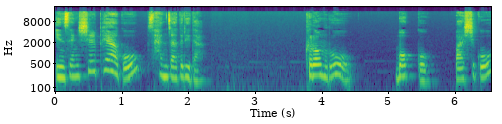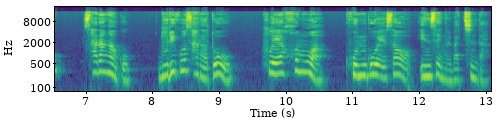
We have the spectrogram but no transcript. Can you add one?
인생 실패하고 산 자들이다. 그러므로 먹고 마시고 사랑하고 누리고 살아도 후에 허무와 곤고에서 인생을 마친다.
